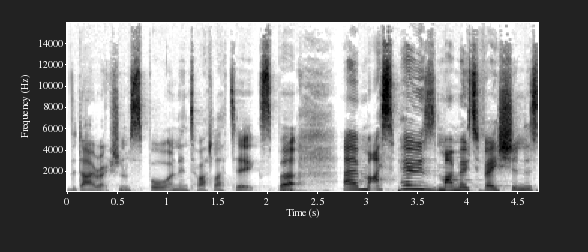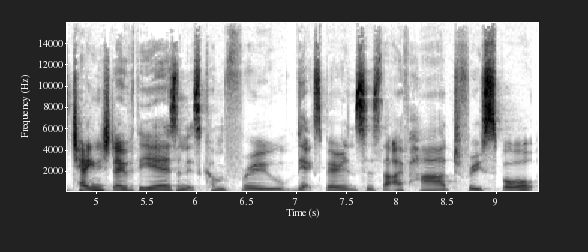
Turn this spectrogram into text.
the direction of sport and into athletics. But um, I suppose my motivation has changed over the years and it's come through the experiences that I've had through sport.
